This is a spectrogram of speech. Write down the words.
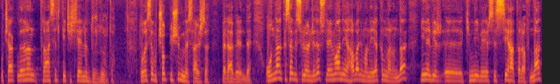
uçakların transit geçişlerini durdurdu. Dolayısıyla bu çok güçlü bir mesajdı beraberinde. Ondan kısa bir süre önce de Süleymaniye Havalimanı yakınlarında yine bir e, kimliği belirsiz SİHA tarafından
